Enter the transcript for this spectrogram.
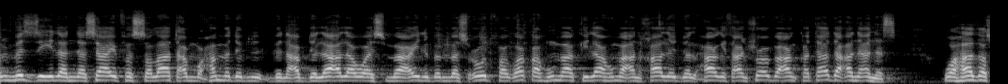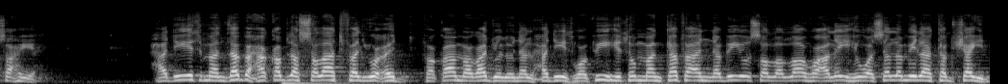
المزي إلى النساء في الصلاة عن محمد بن عبد الأعلى وإسماعيل بن مسعود فرقهما كلاهما عن خالد بن الحارث عن شعبة عن قتادة عن أنس. وهذا صحيح. حديث من ذبح قبل الصلاة فليعد. فقام رجل الحديث وفيه ثم انكفأ النبي صلى الله عليه وسلم إلى كبشين.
